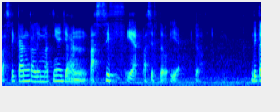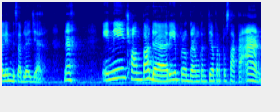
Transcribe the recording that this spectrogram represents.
Pastikan kalimatnya jangan pasif ya, pasif tuh ya Jadi kalian bisa belajar. Nah, ini contoh dari program kerja perpustakaan.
